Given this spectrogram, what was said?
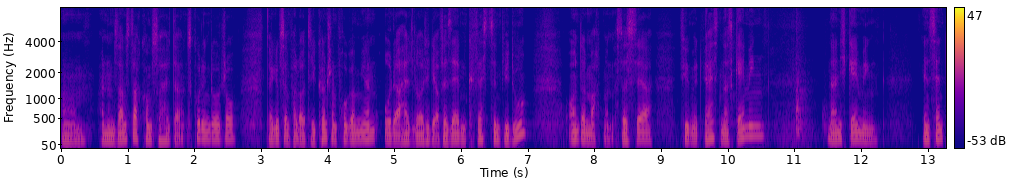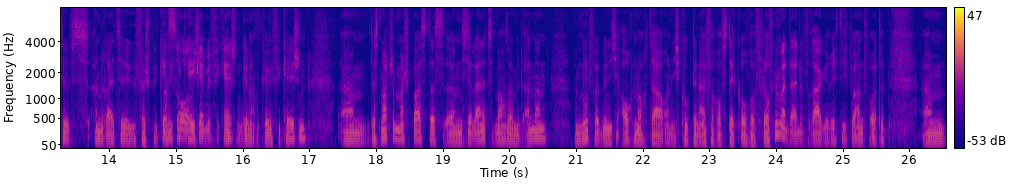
Ähm, an einem Samstag kommst du halt da ins Coding Dojo. Da gibt es ein paar Leute, die können schon programmieren oder halt Leute, die auf derselben Quest sind wie du. Und dann macht man das. Das ist sehr viel mit, wie heißt denn das? Gaming? Nein, nicht Gaming. Incentives, Anreize, Verspiel, Ach so, Gamification. Gamification. Genau, Gamification. Ähm, das macht schon mal Spaß, das ähm, nicht alleine zu machen, sondern mit anderen. Im Notfall bin ich auch noch da und ich gucke dann einfach auf Stack Overflow, wie man deine Frage richtig beantwortet. Ähm,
